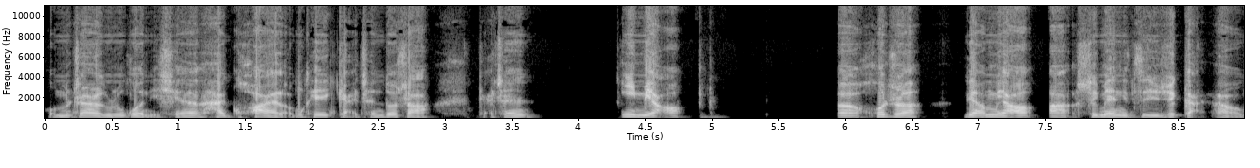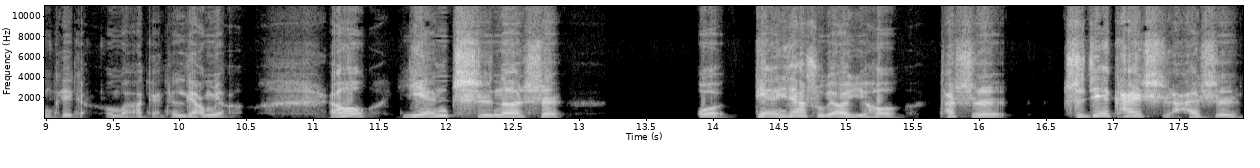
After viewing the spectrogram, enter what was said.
我们这儿如果你嫌太快了，我们可以改成多少？改成一秒，呃，或者两秒啊，随便你自己去改啊。我们可以改，我们把它改成两秒。然后延迟呢，是我点一下鼠标以后，它是直接开始还是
